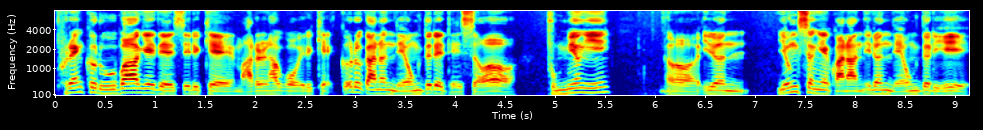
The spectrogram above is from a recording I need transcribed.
프랭크 루박에 대해서 이렇게 말을 하고 이렇게 끌어가는 내용들에 대해서 분명히 어, 이런 영성에 관한 이런 내용들이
